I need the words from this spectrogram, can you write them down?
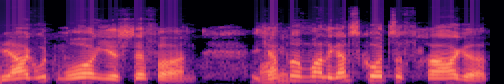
Ja, guten Morgen, hier ist Stefan. Ich habe noch mal eine ganz kurze Frage.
